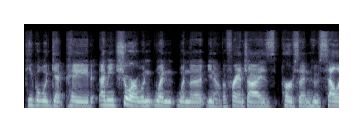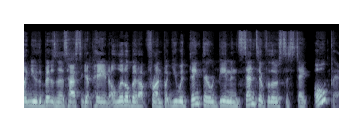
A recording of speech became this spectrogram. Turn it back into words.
people would get paid i mean sure when when when the you know the franchise person who's selling you the business has to get paid a little bit up front but you would think there would be an incentive for those to stay open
